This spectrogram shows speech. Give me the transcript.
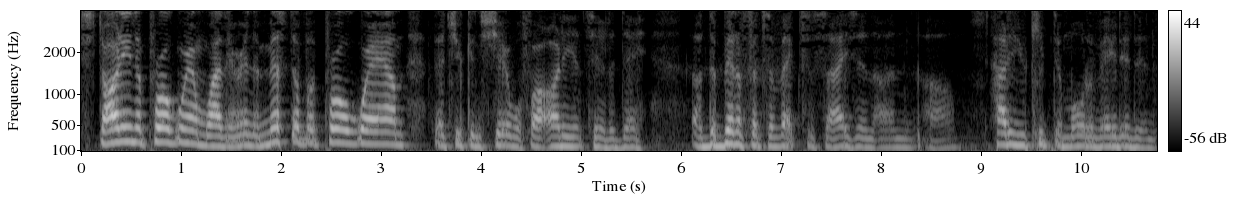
starting a program, while they're in the midst of a program, that you can share with our audience here today. Uh, the benefits of exercising on um, how do you keep them motivated and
